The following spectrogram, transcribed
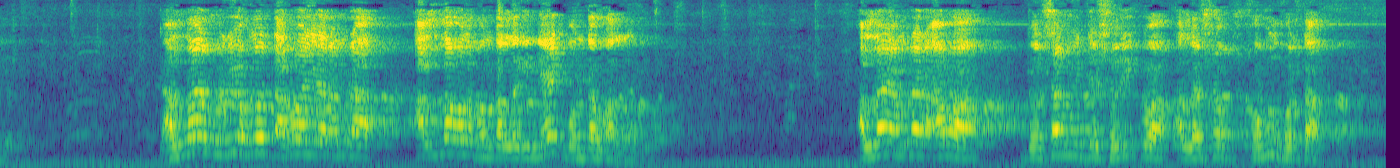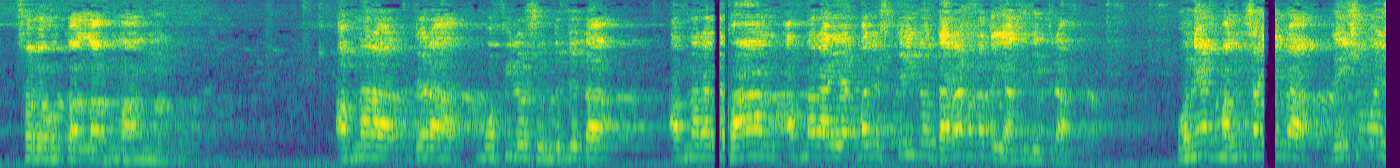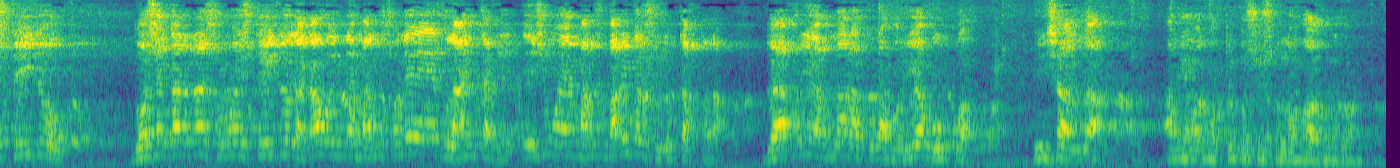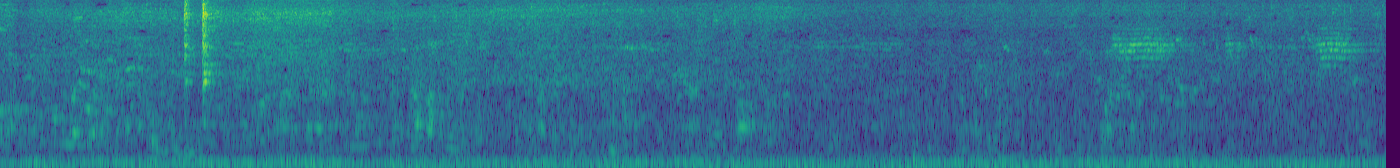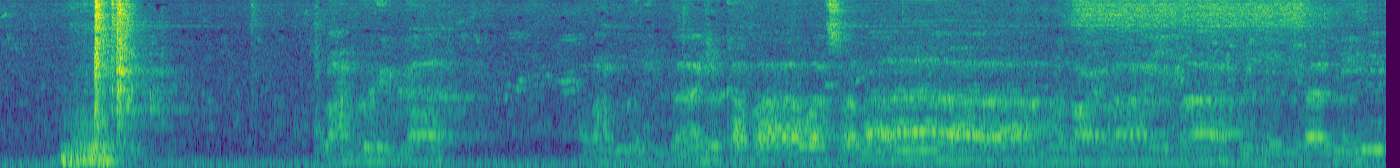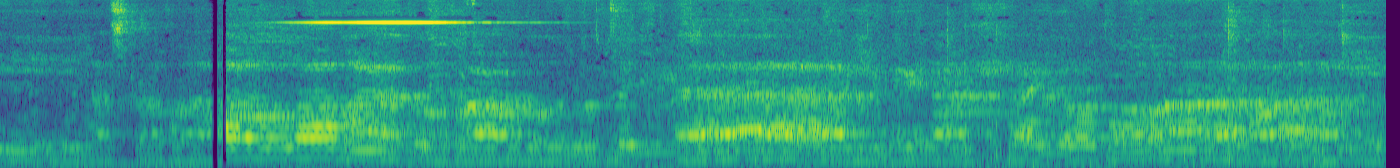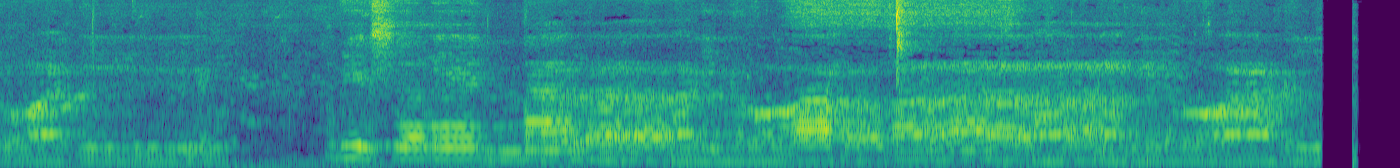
আল্লাহর বলি হল দারোয়াই, আর আমরা আল্লাহওয়ালা বন্দার লাগি, নেক বন্দাও আল্লাহ আল্লাহ আমরার আওয়া, জলসার মধ্যে শরিক আল্লাহ সব কবুল করতাম সবে হোক আল্লাহ আমি আপনারা যারা মফিলের সৌন্দর্যতা, আপনারা খান, আপনারা একবার স্টেজও দ্বারা খাতাতে আসি দিতরা অনেক মানুষ আইবা, যেই সময় স্টেজও দশ এগারোটার সময় স্টেজও দেখা হই না মানুষ অনেক লাইন থাকে এই সময় মানুষ বাড়িটার সুযোগ থাকতো না। দয়া করে আপনারা তোরা হরিয়া বুক ইনশাআল্লাহ, আমি আমার বক্তব্য শেষ করলাম। الحمد لله الحمد لله كفى وسلام على عباده الذين اصطفى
